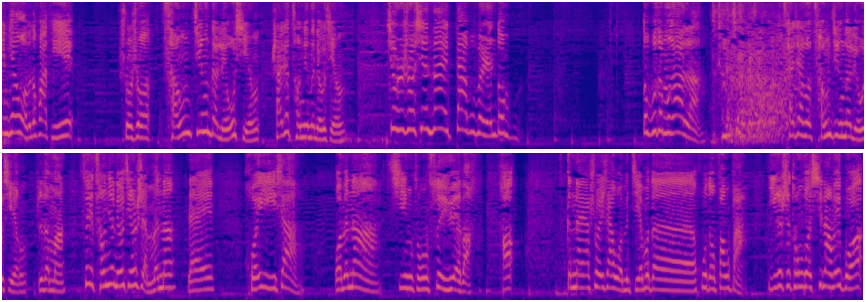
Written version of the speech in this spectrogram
今天我们的话题，说说曾经的流行。啥叫曾经的流行？就是说现在大部分人都都不这么干了，才叫做曾经的流行，知道吗？所以曾经流行什么呢？来回忆一下我们呢青葱岁月吧。好，跟大家说一下我们节目的互动方法，一个是通过新浪微博，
